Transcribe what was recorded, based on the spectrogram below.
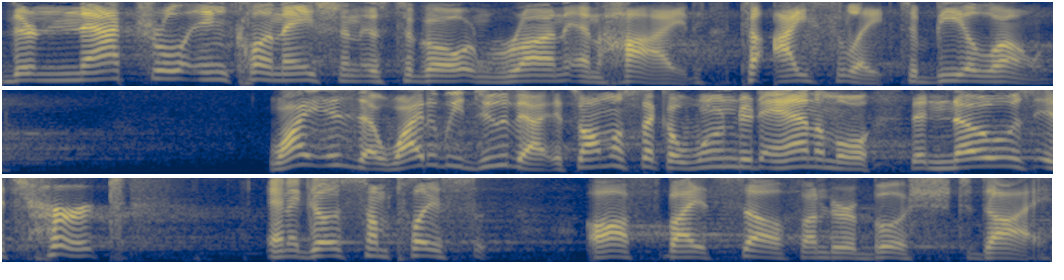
their natural inclination is to go and run and hide, to isolate, to be alone? Why is that? Why do we do that? It's almost like a wounded animal that knows it's hurt and it goes someplace off by itself under a bush to die.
